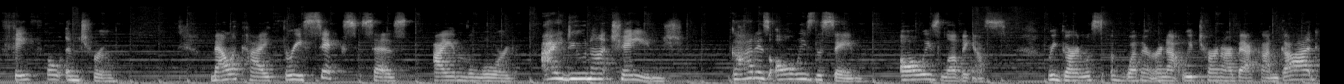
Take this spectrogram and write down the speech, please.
faithful, and true. Malachi 3 6 says, I am the Lord. I do not change. God is always the same, always loving us, regardless of whether or not we turn our back on God,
